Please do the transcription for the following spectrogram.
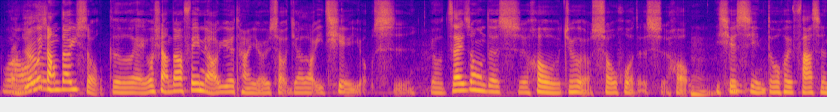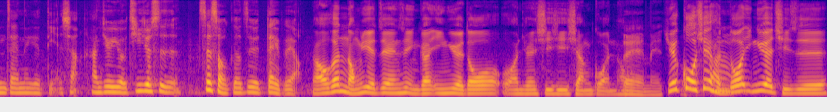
我想到一首歌哎，我想到飞鸟乐团有一首叫做《一切有时》，有栽种的时候就会有收获的时候，嗯一切事情都会发生在那个点上。感觉有机就是这首歌就代表，然后跟农业这件事情跟音乐都完全息息相关哈。对，没错，因为过去很多音乐其实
